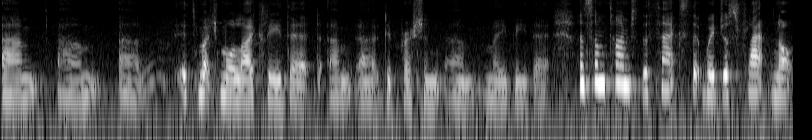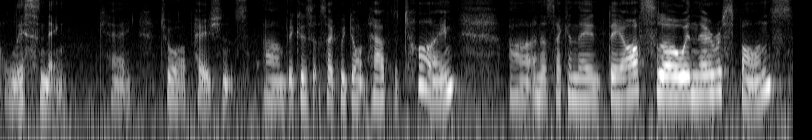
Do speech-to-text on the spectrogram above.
um, um uh, it's much more likely that um, uh, depression um, may be there. And sometimes the facts that we're just flat not listening okay, to our patients um, because it's like we don't have the time uh, and it's like and they, they are slow in their response.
